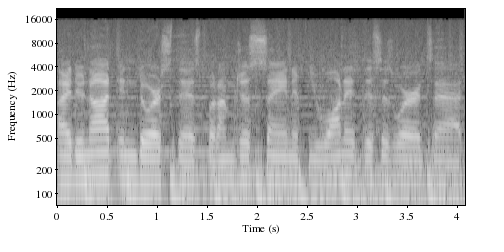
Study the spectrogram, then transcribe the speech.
I do not endorse this, but I'm just saying if you want it, this is where it's at.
